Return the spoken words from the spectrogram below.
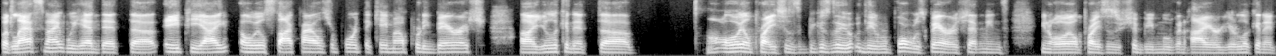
But last night we had that uh, API oil stockpiles report that came out pretty bearish. Uh, you're looking at uh, oil prices because the the report was bearish. That means you know oil prices should be moving higher. You're looking at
